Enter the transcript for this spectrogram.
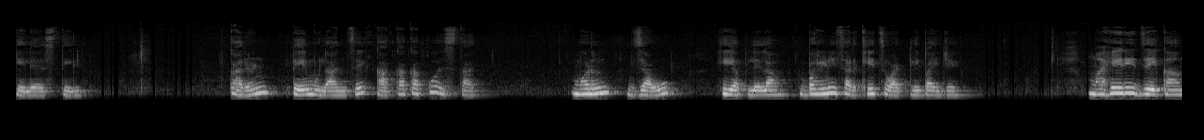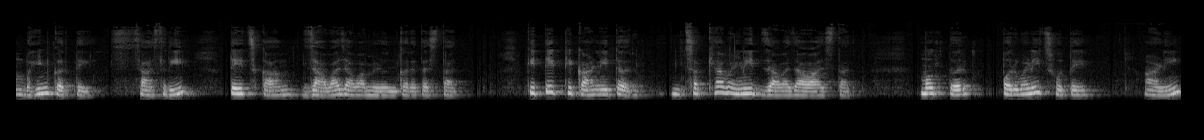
केले असतील. कारण ते मुलांचे काका काकू असतात. म्हणून जाऊ ही आपल्याला बहिणीसारखीच वाटली पाहिजे. माहेरी जे काम बहीण करते सासरी तेच काम जावा जावा मिळून करत असतात. कित्येक ठिकाणी तर सख्या बहिणीत जावा जावा असतात. मग तर पर्वणीच होते आणि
